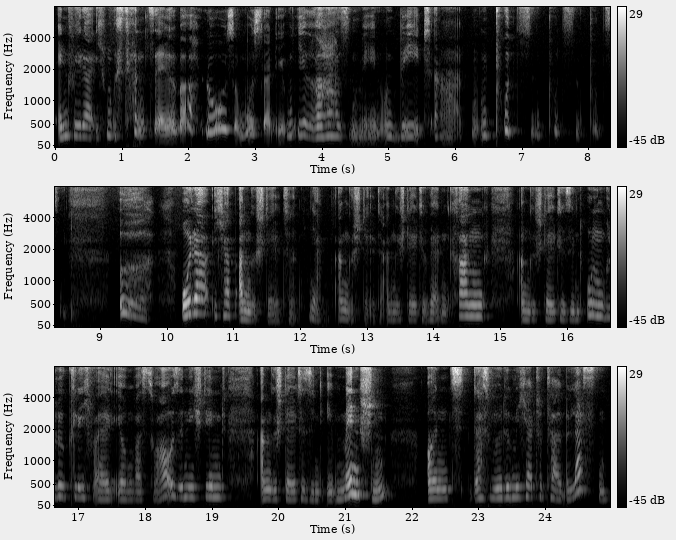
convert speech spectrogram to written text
entweder ich muss dann selber los und muss dann irgendwie Rasen mähen und Beete haken und putzen, putzen, putzen. Oder ich habe Angestellte. Ja, Angestellte. Angestellte werden krank, Angestellte sind unglücklich, weil irgendwas zu Hause nicht stimmt. Angestellte sind eben Menschen und das würde mich ja total belasten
